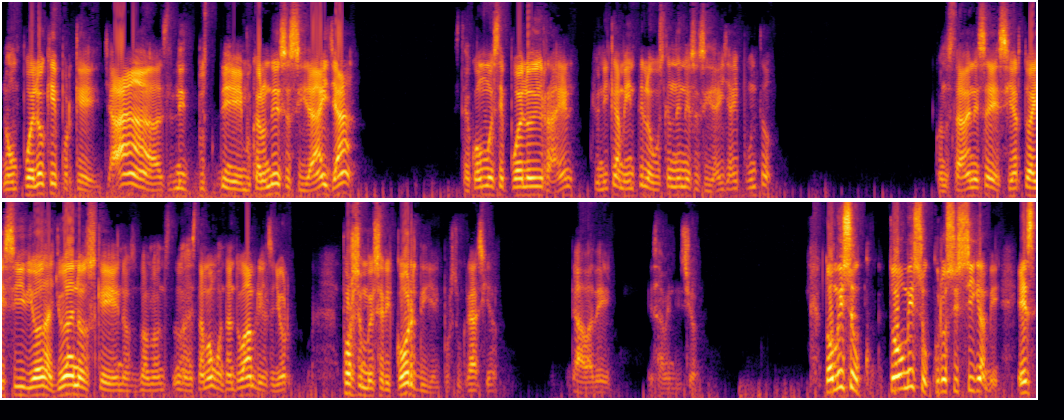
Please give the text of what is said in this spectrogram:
No un pueblo que porque ya buscaron necesidad y ya. Está como ese pueblo de Israel, que únicamente lo buscan de necesidad y ya y punto. Cuando estaba en ese desierto, ahí sí, Dios, ayúdanos que nos, nos, nos estamos aguantando hambre. Y el Señor por su misericordia y por su gracia, daba de esa bendición. Tome su, tome su cruz y sígame. Es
